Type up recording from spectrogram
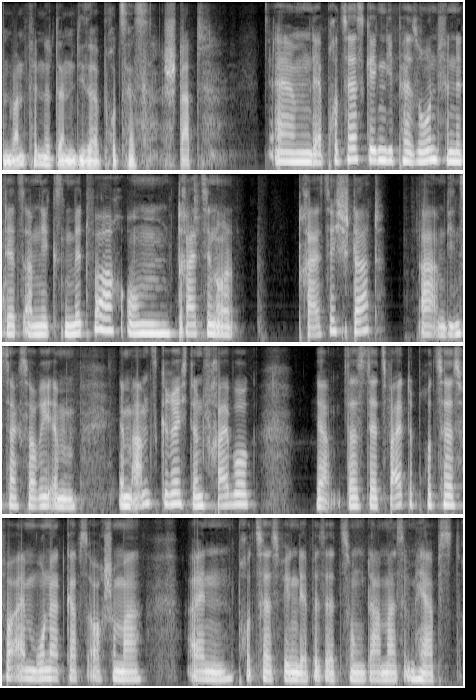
Und wann findet denn dieser Prozess statt? Ähm, der Prozess gegen die Person findet jetzt am nächsten Mittwoch um 13.30 Uhr statt. Ah, am Dienstag, sorry, im, im Amtsgericht in Freiburg. Ja, das ist der zweite Prozess. Vor einem Monat gab es auch schon mal einen Prozess wegen der Besetzung, damals im Herbst.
